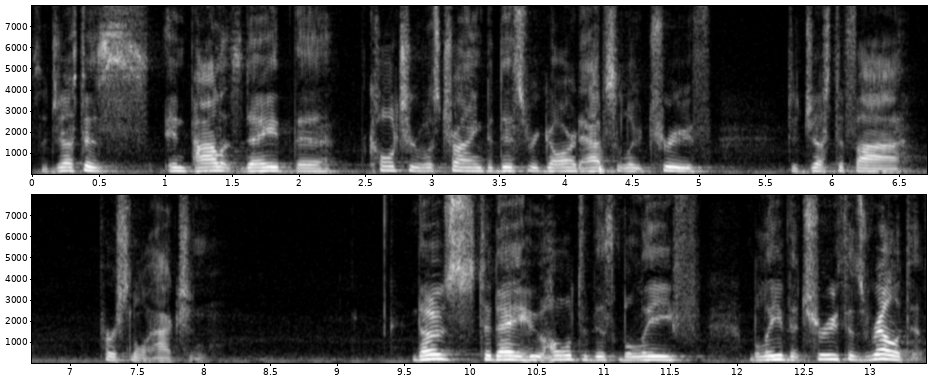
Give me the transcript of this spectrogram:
So, just as in Pilate's day, the culture was trying to disregard absolute truth to justify personal action. Those today who hold to this belief believe that truth is relative.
